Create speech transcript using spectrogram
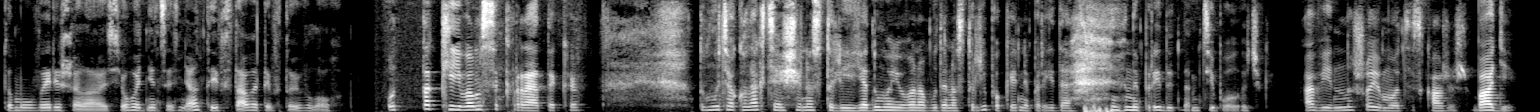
тому вирішила сьогодні це зняти і вставити в той влог. От такі вам секретики. Тому ця колекція ще на столі. Я думаю, вона буде на столі, поки не прийде, не прийдуть нам ці полочки. А він, ну що йому це скажеш? Баді.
